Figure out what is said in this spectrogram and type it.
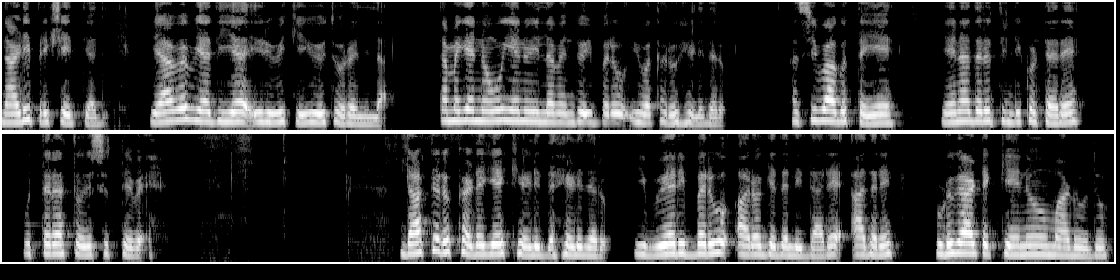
ನಾಡಿ ಪರೀಕ್ಷೆ ಇತ್ಯಾದಿ. ಯಾವ ವ್ಯಾಧಿಯ ಇರುವಿಕೆಯೂ ತೋರಲಿಲ್ಲ. ತಮಗೆ ನೋವು ಏನೂ ಇಲ್ಲವೆಂದು ಇಬ್ಬರು ಯುವಕರು ಹೇಳಿದರು. ಹಸಿವಾಗುತ್ತೆಯೇ? ಏನಾದರೂ ತಿಂಡಿ ಕೊಟ್ಟರೆ ಉತ್ತರ ತೋರಿಸುತ್ತೇವೆ. ಡಾಕ್ಟರು ಕಡೆಗೆ ಕೇಳಿದ, ಹೇಳಿದರು. ಇವರಿಬ್ಬರೂ ಆರೋಗ್ಯದಲ್ಲಿದ್ದಾರೆ. ಆದರೆ ಹುಡುಗಾಟಕ್ಕೇನು ಮಾಡುವುದು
